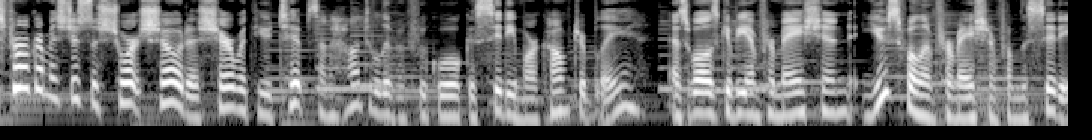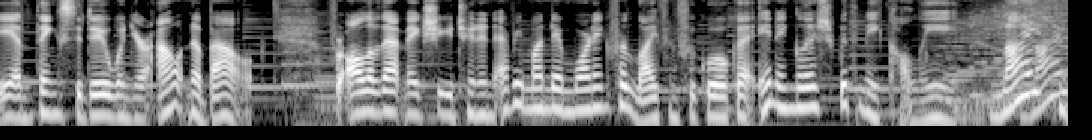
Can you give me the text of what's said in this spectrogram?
This program is just a short show to share with you tips on how to live in Fukuoka City more comfortably, as well as give you information, useful information from the city, and things to do when you're out and about. For all of that, make sure you tune in every Monday morning for Life in Fukuoka in English with me, Colleen. Life, in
